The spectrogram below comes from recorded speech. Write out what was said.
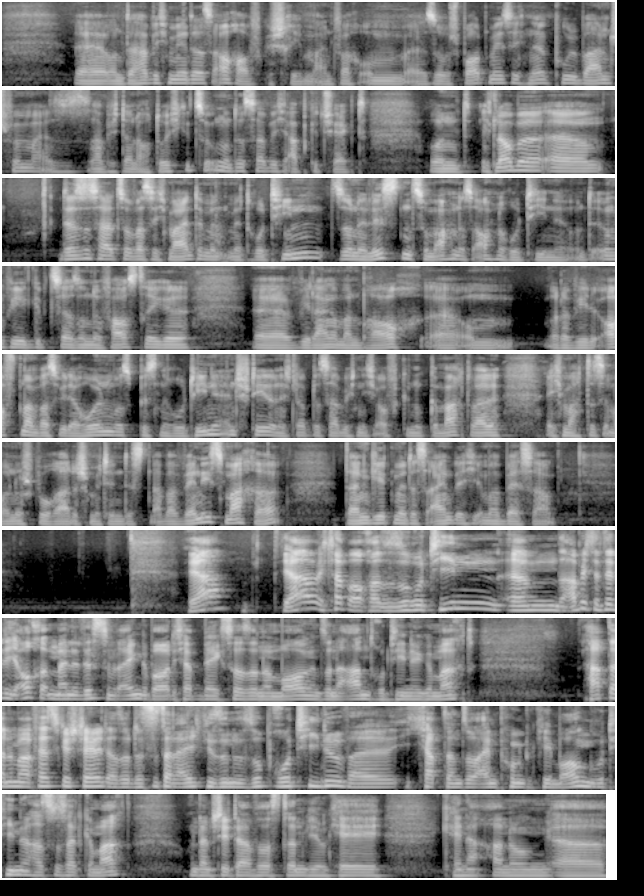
Äh, und da habe ich mir das auch aufgeschrieben, einfach um äh, so sportmäßig, ne, Poolbahn schwimmen, also das habe ich dann auch durchgezogen und das habe ich abgecheckt. Und ich glaube, äh, das ist halt so, was ich meinte mit, mit Routinen. So eine Listen zu machen, ist auch eine Routine. Und irgendwie gibt es ja so eine Faustregel, äh, wie lange man braucht, äh, um oder wie oft man was wiederholen muss, bis eine Routine entsteht. Und ich glaube, das habe ich nicht oft genug gemacht, weil ich mache das immer nur sporadisch mit den Listen. Aber wenn ich es mache, dann geht mir das eigentlich immer besser. Ja, ja, ich glaube auch. Also so Routinen ähm, habe ich tatsächlich auch in meine Liste mit eingebaut. Ich habe mir extra so eine Morgen- und so eine Abendroutine gemacht habe dann immer festgestellt, also das ist dann eigentlich wie so eine Subroutine, weil ich habe dann so einen Punkt, okay, Morgenroutine, hast du es halt gemacht und dann steht da was drin wie, okay, keine Ahnung, äh,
